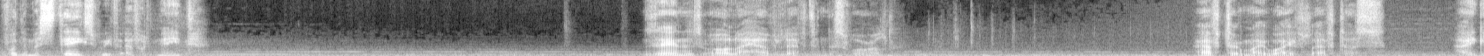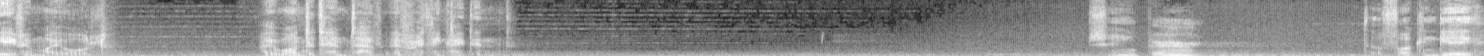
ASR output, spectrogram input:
for the mistakes we've ever made. Zayn is all I have left in this world. After my wife left us, I gave him my all. I wanted him to have everything I didn't. Single parent. Tough fucking gig.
